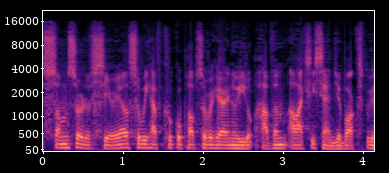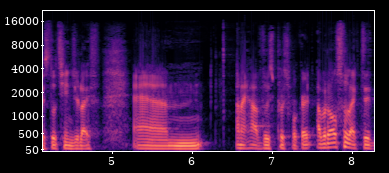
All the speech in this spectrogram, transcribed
some sort of cereal. So we have Cocoa Pops over here. I know you don't have them. I'll actually send you a box because they'll change your life. Um, and I have those post workout. I would also like to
